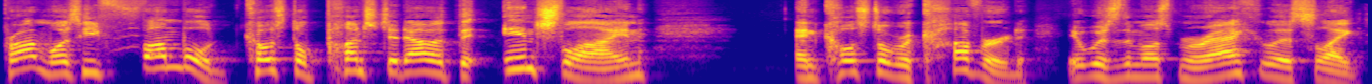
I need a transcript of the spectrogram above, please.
Problem was he fumbled. Coastal punched it out at the inch line and Coastal recovered. It was the most miraculous like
